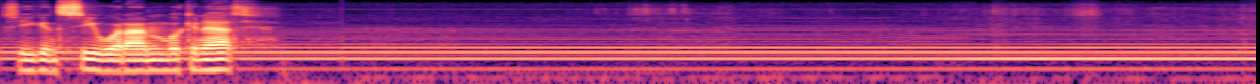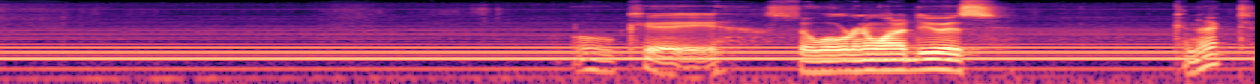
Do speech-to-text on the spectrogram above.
So you can see what I'm looking at. Okay, so what we're going to want to do is connect.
